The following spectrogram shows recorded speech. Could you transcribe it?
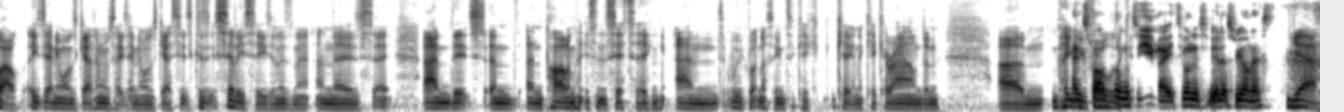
well, it's anyone's guess. I'm going to say it's anyone's guess. It's because it's silly season, isn't it? And there's uh, and it's and and Parliament isn't sitting, and we've got nothing to kick, kick, kick around, and um, maybe Hence for I'm all the, talking to you, mate. To be honest with you, let's be honest. yeah,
